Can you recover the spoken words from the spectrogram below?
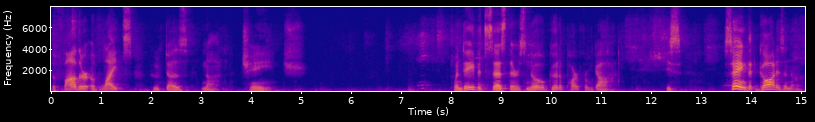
the Father of lights, who does not change. When David says there's no good apart from God, he's saying that God is enough.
